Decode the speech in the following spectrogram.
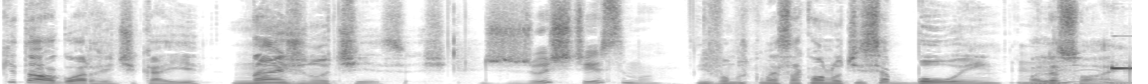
Que tal agora a gente cair nas notícias? Justíssimo. E vamos começar com uma notícia boa, hein? Olha só, hein?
